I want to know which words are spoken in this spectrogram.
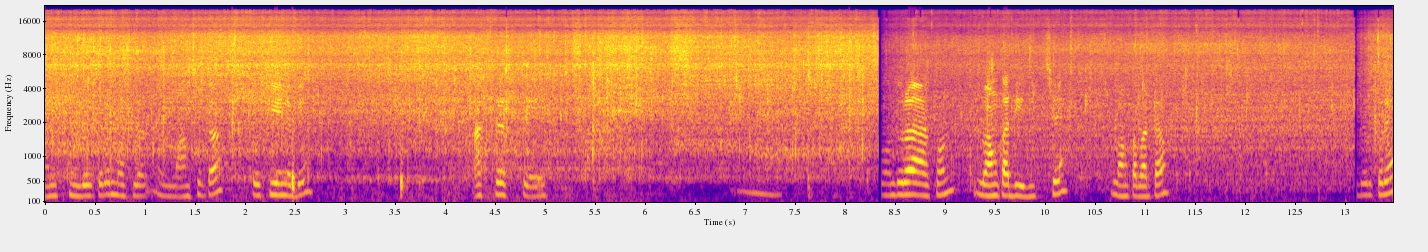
অনেক সুন্দর করে মশলা, মাংসটা কষিয়ে নেবে। আস্তে আস্তে। বন্ধুরা, এখন লঙ্কা দিয়ে দিচ্ছে। লঙ্কা বাটা। সুন্দর করে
